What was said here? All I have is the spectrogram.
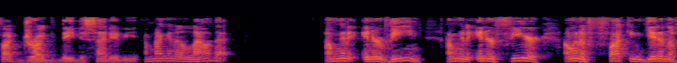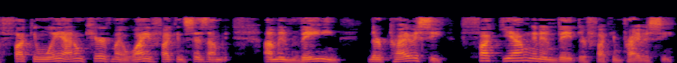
fuck drug they decided to eat. I'm not going to allow that. I'm going to intervene. I'm going to interfere. I'm going to fucking get in the fucking way. I don't care if my wife fucking says I'm, I'm invading their privacy. Fuck yeah, I'm to invade their fucking privacy.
